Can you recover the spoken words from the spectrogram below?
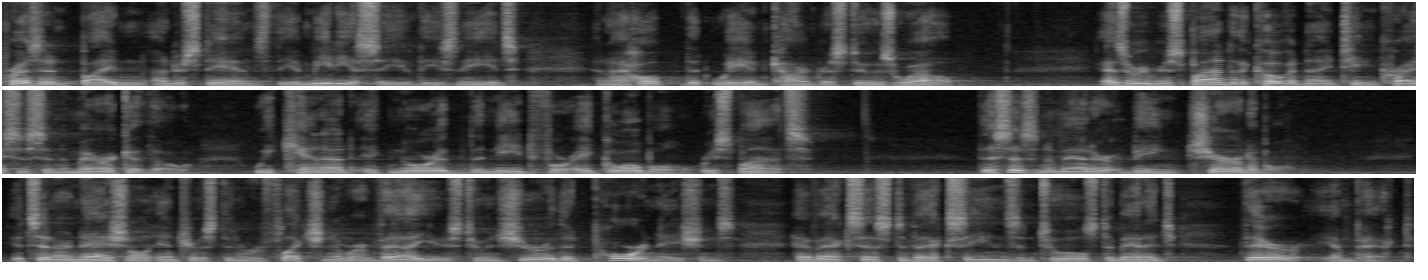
President Biden understands the immediacy of these needs and I hope that we in Congress do as well. As we respond to the COVID 19 crisis in America, though, we cannot ignore the need for a global response. This isn't a matter of being charitable. It's in our national interest and a reflection of our values to ensure that poor nations have access to vaccines and tools to manage their impact.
